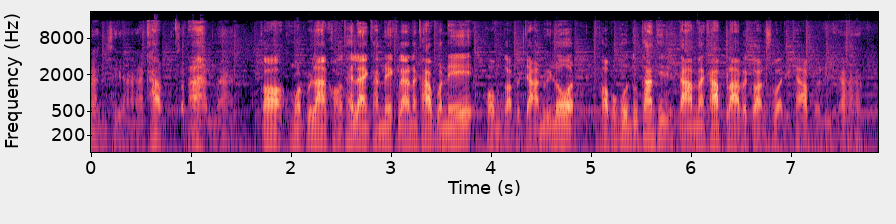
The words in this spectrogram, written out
นั่นสิฮะนะครับสำคัญมาก ก็หมดเวลาของ Thailand Connect แล้วนะครับ วันนี้ผมกับอาจารย์วิโรธขอบพระคุณทุกท่านที่ติดตามนะครับลาไปก่อนสวัสดีครับสวัสดีครับ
